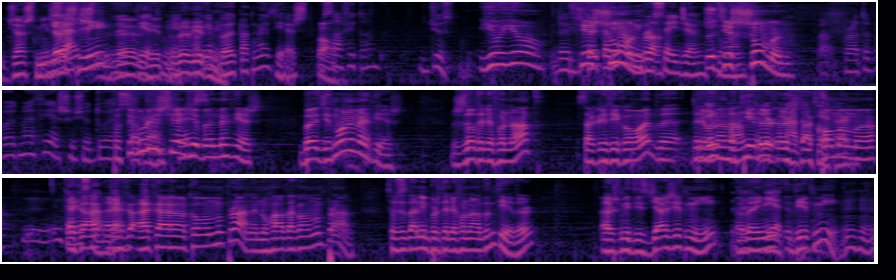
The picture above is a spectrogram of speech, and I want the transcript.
6000 6000 dhe 10000. Dhe 10000. Okej, bëhet pak më thjesht. Po. Sa fiton? Gjysmë. Jo, jo. Do të fitoj tamam pra. nëse e gjen shumën. Do të gjejë shumën. Pra, pra të bëhet më thjesht, kështu që duhet. Po sigurisht që bëhet më e thjeshtë. Bëhet gjithmonë më e thjeshtë. Çdo telefonatë sakrifikohet dhe telefonata tjetër është akoma më mm, interesante. Ka, ka, ka akoma më pranë, nuk ka akoma më pranë, sepse tani për telefonatën tjetër është midis 60000 dhe 10000. Ëh. Mhm.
